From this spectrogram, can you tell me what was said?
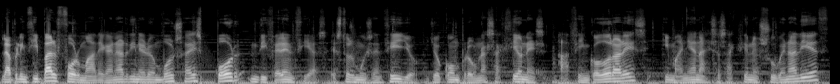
La principal forma de ganar dinero en bolsa es por diferencias. Esto es muy sencillo. Yo compro unas acciones a 5 dólares y mañana esas acciones suben a 10,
